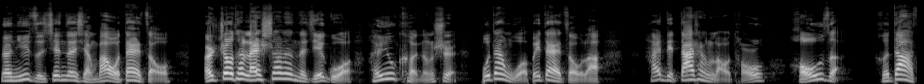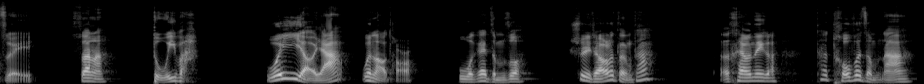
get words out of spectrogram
那女子现在想把我带走，而招他来商量的结果，很有可能是不但我被带走了，还得搭上老头、猴子和大嘴。算了，赌一把。我一咬牙问老头：“我该怎么做？”睡着了等他。呃，还有那个他头发怎么拿？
